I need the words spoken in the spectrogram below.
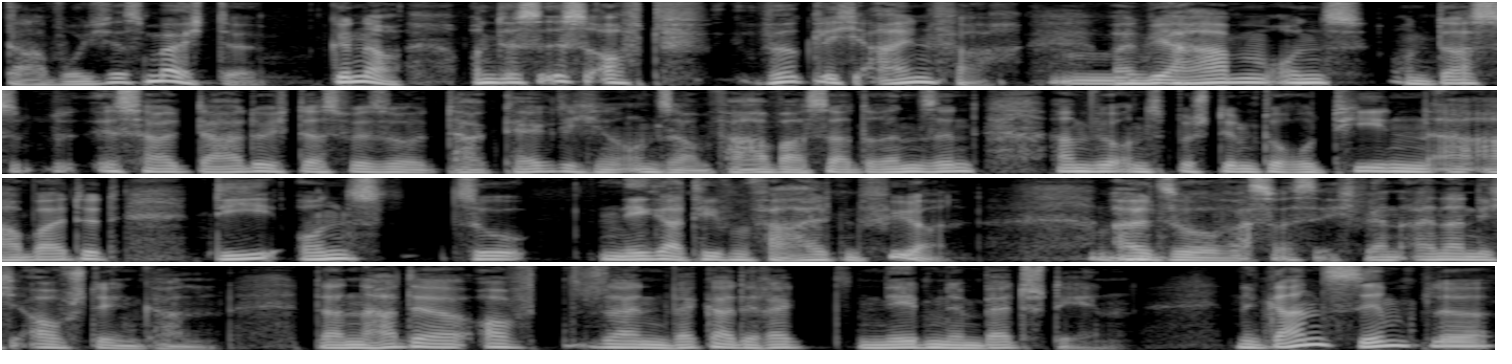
da wo ich es möchte. Genau. Und es ist oft wirklich einfach, mhm. weil wir haben uns, und das ist halt dadurch, dass wir so tagtäglich in unserem Fahrwasser drin sind, haben wir uns bestimmte Routinen erarbeitet, die uns zu negativen Verhalten führen. Mhm. Also, was weiß ich, wenn einer nicht aufstehen kann, dann hat er oft seinen Wecker direkt neben dem Bett stehen. Eine ganz simple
